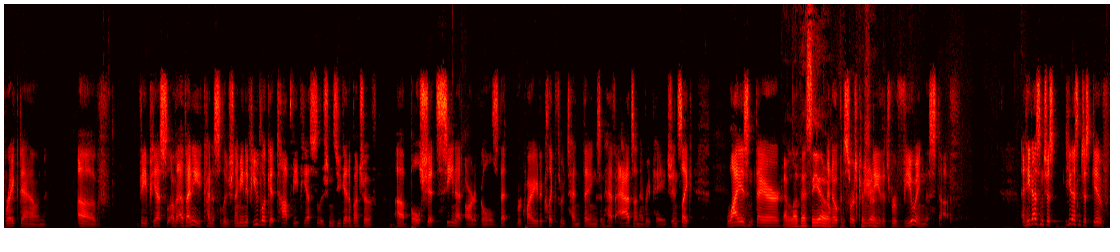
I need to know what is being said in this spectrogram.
breakdown of VPS of, of any kind of solution. I mean, if you look at top VPS solutions, you get a bunch of uh, bullshit CNET articles that require you to click through ten things and have ads on every page. And it's like, why isn't there Gotta love SEO. an open source community sure. that's reviewing this stuff. And he doesn't just he doesn't just give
